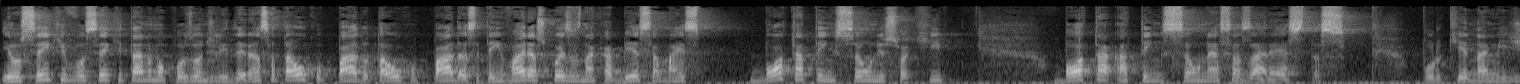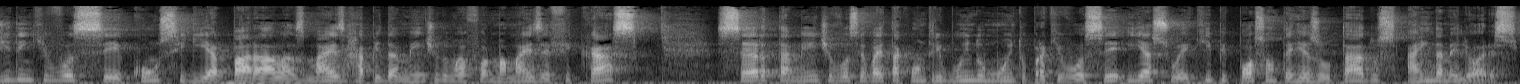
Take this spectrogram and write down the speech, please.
eu sei que você que está numa posição de liderança está ocupado, está ocupada, você tem várias coisas na cabeça, mas bota atenção nisso aqui, bota atenção nessas arestas porque na medida em que você conseguir apará-las mais rapidamente, de uma forma mais eficaz, certamente você vai estar contribuindo muito para que você e a sua equipe possam ter resultados ainda melhores.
